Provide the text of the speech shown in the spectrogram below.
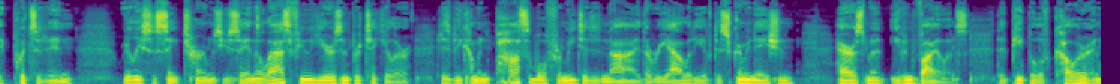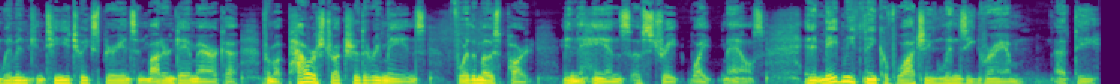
it puts it in really succinct terms. You say, in the last few years in particular, it has become impossible for me to deny the reality of discrimination, harassment, even violence that people of color and women continue to experience in modern day America from a power structure that remains, for the most part, in the hands of straight white males. And it made me think of watching Lindsey Graham at the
